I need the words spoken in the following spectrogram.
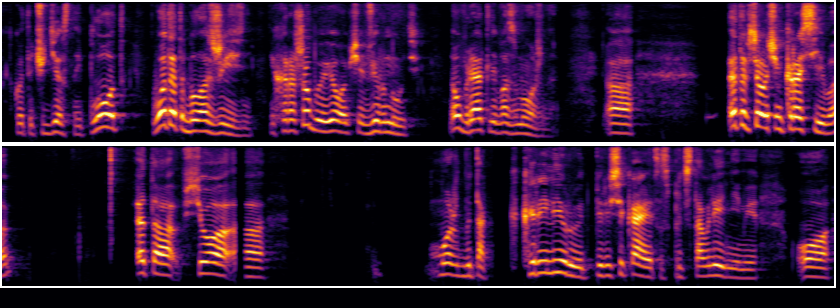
какой-то чудесный плод. Вот это была жизнь, и хорошо бы ее вообще вернуть, но вряд ли возможно. Э, это все очень красиво, это все, э, может быть так, коррелирует, пересекается с представлениями о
